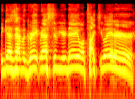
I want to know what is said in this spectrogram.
You guys have a great rest of your day. We'll talk to you later.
